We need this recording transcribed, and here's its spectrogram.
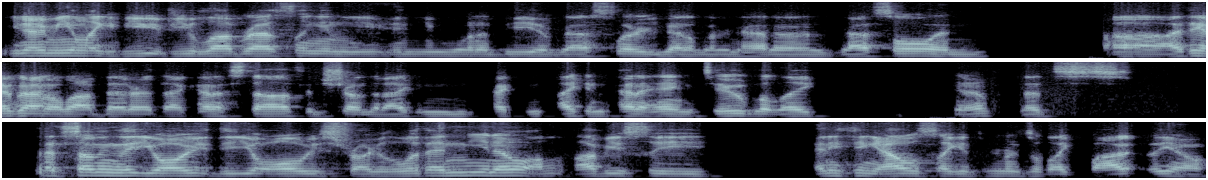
you know what I mean? Like if you if you love wrestling and you and you want to be a wrestler, you got to learn how to wrestle. And uh, I think I've gotten a lot better at that kind of stuff and shown that I can I can I can kind of hang too. But like, you know, that's that's something that you always that you always struggle with. And you know, obviously, anything else like in terms of like body, you know,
